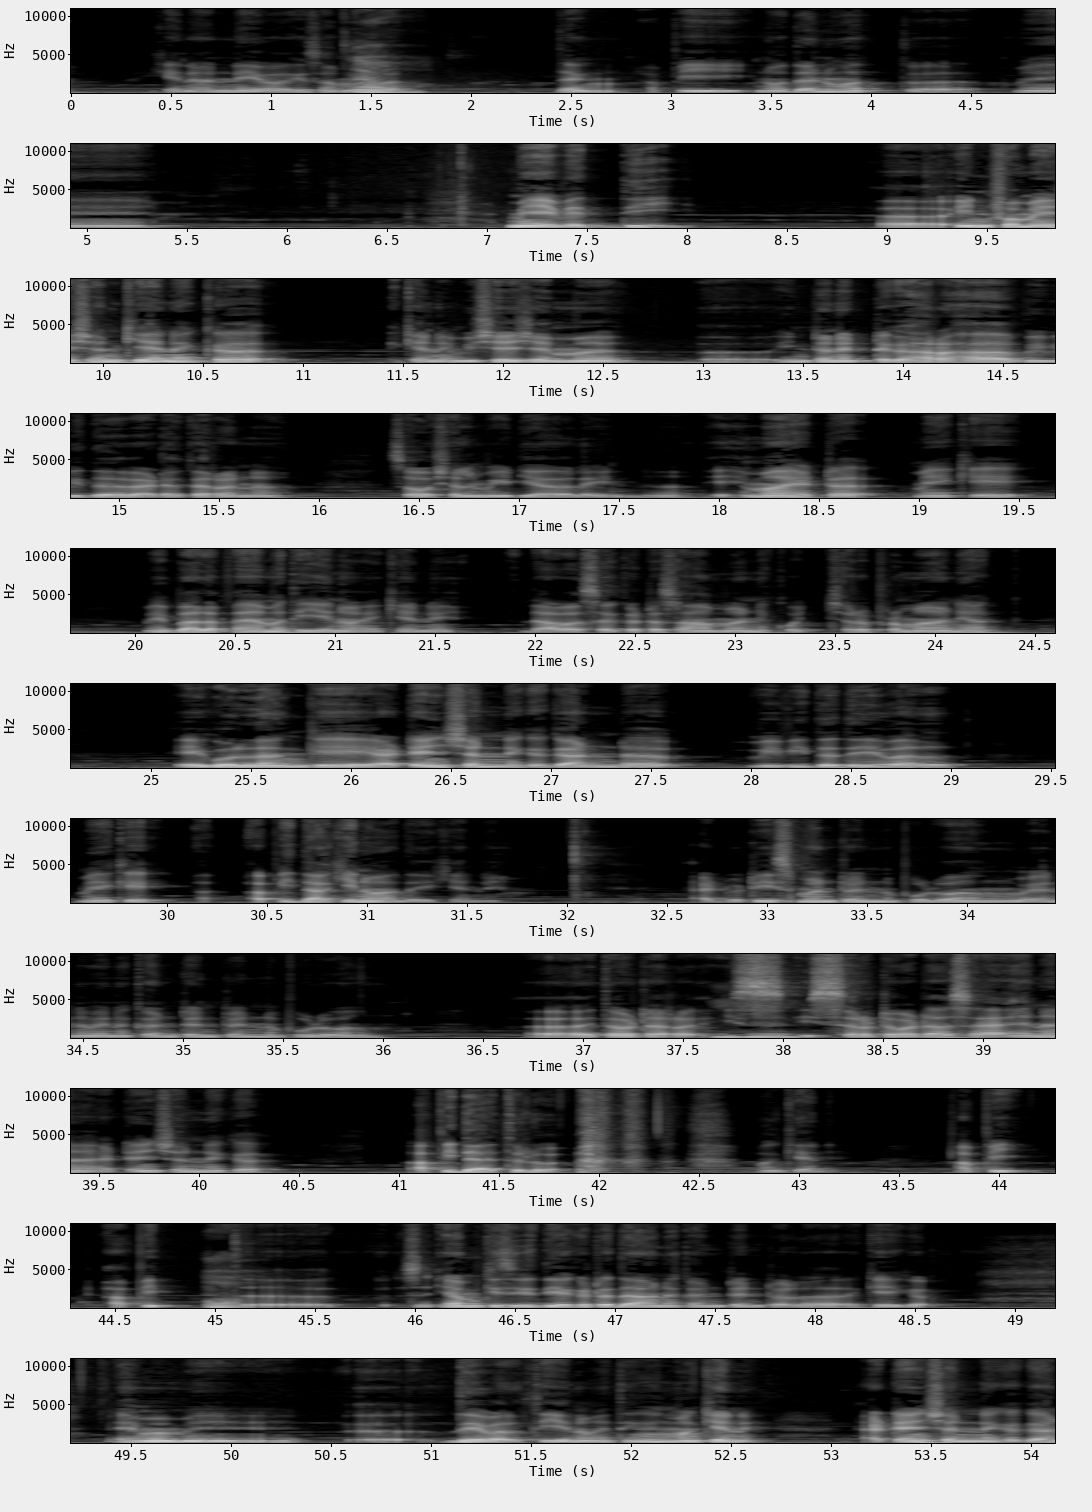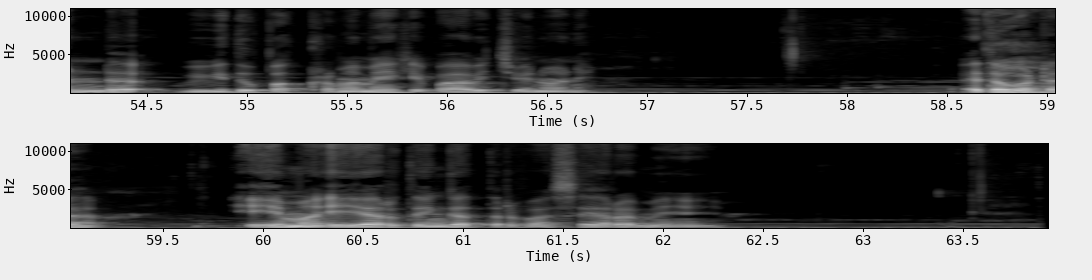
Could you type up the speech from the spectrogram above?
ගැනන්න ඒ වගේ සමහර දැන් අපි නොදැනුවත්ව මේ මේ වෙද්දී ඉන්ෆර්මේෂන් කියන එක ගැන විශේෂෙන්ම ඉන්ටනෙට් එක හරහා විවිධ වැඩ කරන සෝෂල් මීඩියවල ඉන්න. එහෙම අයට මේකේ මේ බලපෑම තියෙනවා. එකැනෙ දවසකට සාමාන්‍ය කොච්චර ප්‍රමාණයක් ඒගොල්ලන්ගේ ඇටෙන්ෂන් එක ගණ්ඩ විවිධ දේවල් මේක අපි දකිනවාද? කියන්නේ ඇඩවටිස්මන්ට වෙන්න පුළුවන් වෙන වෙන කටෙන්ට වෙන්න පුළුවන්. එතවට අර ඉස්සරට වඩා සෑහෙන ඇටෙන්ෂන් එක අපි ද ඇතුළුව. මං කියන අපි අපි යම් කිසි විදිකට දාන කන්ටෙන්ට් වල එකක එම මේ දේවල් තියෙනවා. ඉතින් මං කියන්නේ ඇටෙන්ෂන් එක ගණ්ඩ විවිධ උපක්‍රම මේක පාවිච්චි වෙනවානේ. එතකොට එහෙම ඒ අර්ථයෙන් ගත්තට පස්සේ අර මේ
